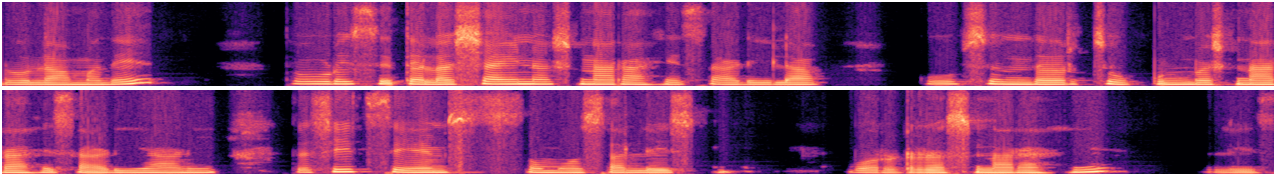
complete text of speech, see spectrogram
डोलामध्ये. थोडेसे त्याला शाईन असणार आहे साडीला. खूप सुंदर चोपून बसणार आहे साडी आणि तशीच सेम समोसा लेस बॉर्डर असणार आहे. लेस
